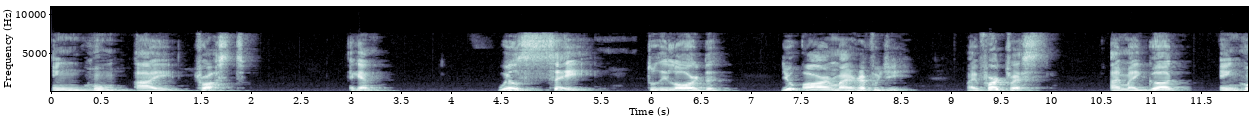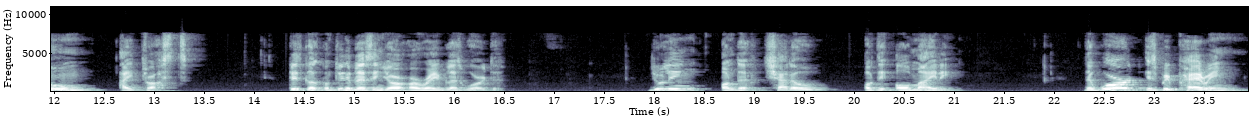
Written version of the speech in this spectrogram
in whom I trust. Again, will say to the Lord, You are my refuge, my fortress, and my God in whom I trust. Please God continue blessing your already blessed word. Dwelling on the shadow of the Almighty. The world is preparing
